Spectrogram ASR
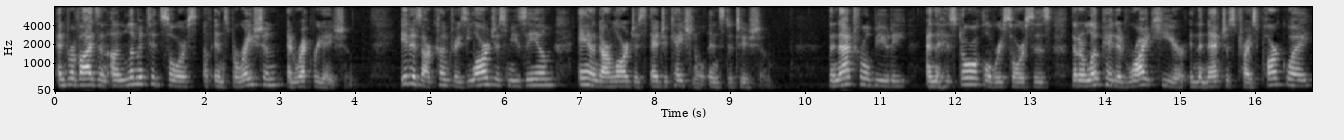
and provides an unlimited source of inspiration and recreation. It is our country's largest museum and our largest educational institution. The natural beauty and the historical resources that are located right here in the Natchez Trace Parkway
